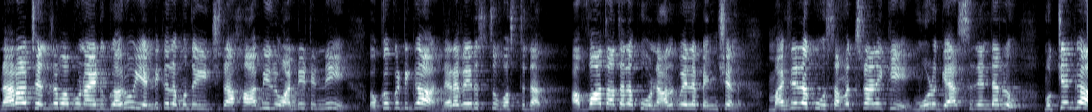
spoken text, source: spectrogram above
నారా చంద్రబాబు నాయుడు గారు ఎన్నికల ముందు ఇచ్చిన హామీలు అన్నిటినీ ఒక్కొక్కటిగా నెరవేరుస్తూ వస్తున్నారు. అవ్వాతాతలకు నాలుగు వేల పెన్షన్ మహిళలకు సంవత్సరానికి మూడు గ్యాస్ సిలిండర్లు ముఖ్యంగా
